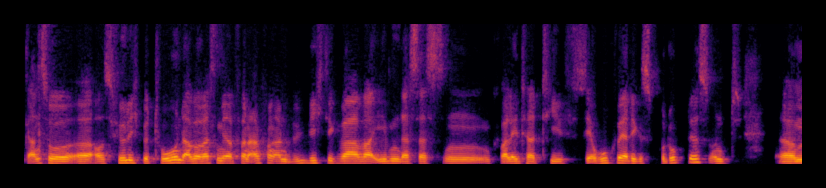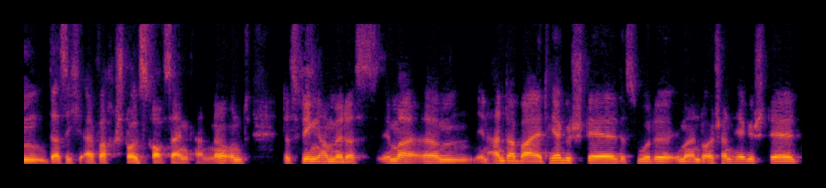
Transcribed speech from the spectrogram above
ganz so äh, ausführlich betont, aber was mir von Anfang an wichtig war, war eben, dass das ein qualitativ sehr hochwertiges Produkt ist und ähm, dass ich einfach stolz drauf sein kann. Ne? Und deswegen haben wir das immer ähm, in Handarbeit hergestellt. Es wurde immer in Deutschland hergestellt.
